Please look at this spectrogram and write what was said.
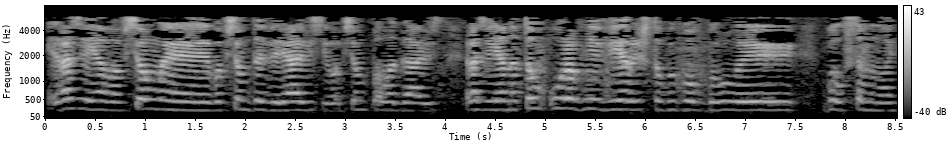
И разве я во всем, э, во всем доверяюсь и во всем полагаюсь? Разве я на том уровне веры, чтобы Бог был, э, был со мной?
